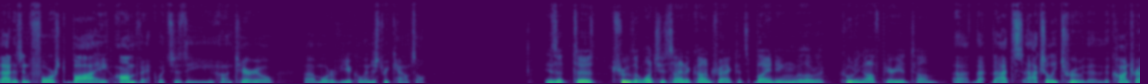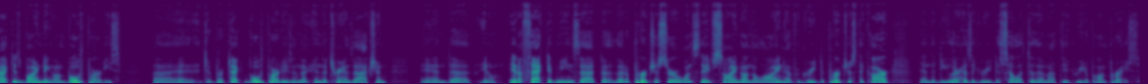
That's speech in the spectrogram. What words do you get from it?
that is enforced by OMVIC, which is the Ontario uh, Motor Vehicle Industry Council. Is it uh, true that once you sign a contract, it's binding without a cooling off period, Tom? Uh, that, that's actually true. The, the contract is binding on both parties uh, to protect both parties in the in the transaction. And uh, you know, in effect, it means that uh, that a purchaser, once they've signed on the line, have agreed to purchase the car, and the dealer has agreed to sell it to them at the agreed upon price.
